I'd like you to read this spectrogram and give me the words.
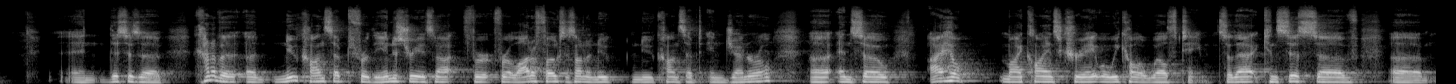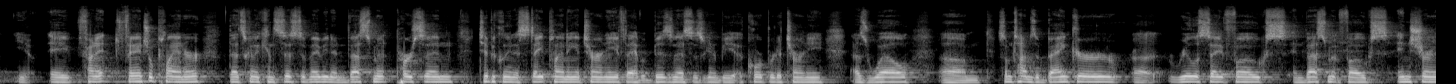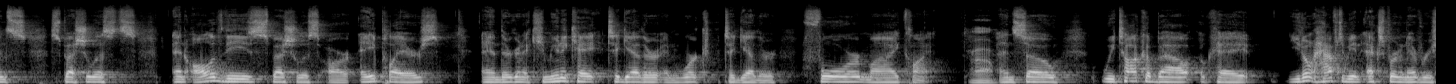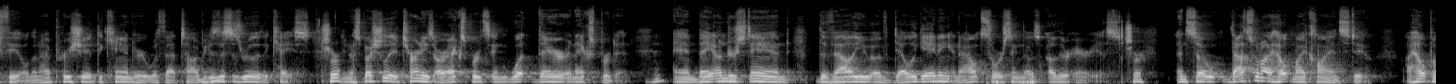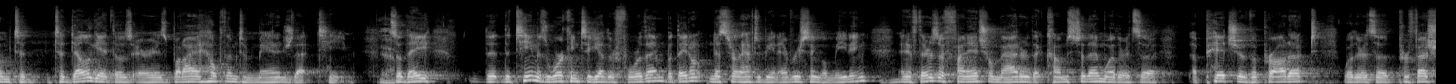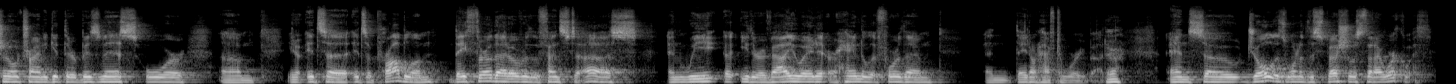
And this is a kind of a, a, new concept for the industry. It's not for, for a lot of folks. It's not a new, new concept in general. Uh, and so I help my clients create what we call a wealth team. So that consists of, uh, you know, a financial planner that's going to consist of maybe an investment person, typically an estate planning attorney. If they have a business, is going to be a corporate attorney as well. Um, sometimes a banker, uh, real estate folks, investment folks, insurance specialists, and all of these specialists are A players, and they're going to communicate together and work together for my client. Wow. And so we talk about, okay, you don't have to be an expert in every field. And I appreciate the candor with that, Todd, mm-hmm. because this is really the case. Sure. You know, especially attorneys are experts in what they're an expert in. Mm-hmm. And they understand the value of delegating and outsourcing those other areas. Sure. And so that's what I help my clients do. I help them to, to delegate those areas, but I help them to manage that team. Yeah. So they, the, the team is working together for them, but they don't necessarily have to be in every single meeting. Mm-hmm. And if there's a financial matter that comes to them, whether it's a, a pitch of a product, whether it's a professional trying to get their business or, um, you know, it's a, it's a problem, they throw that over the fence to us and we uh, either evaluate it or handle it for them and they don't have to worry about yeah. it. And so Joel is one of the specialists that I work with.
